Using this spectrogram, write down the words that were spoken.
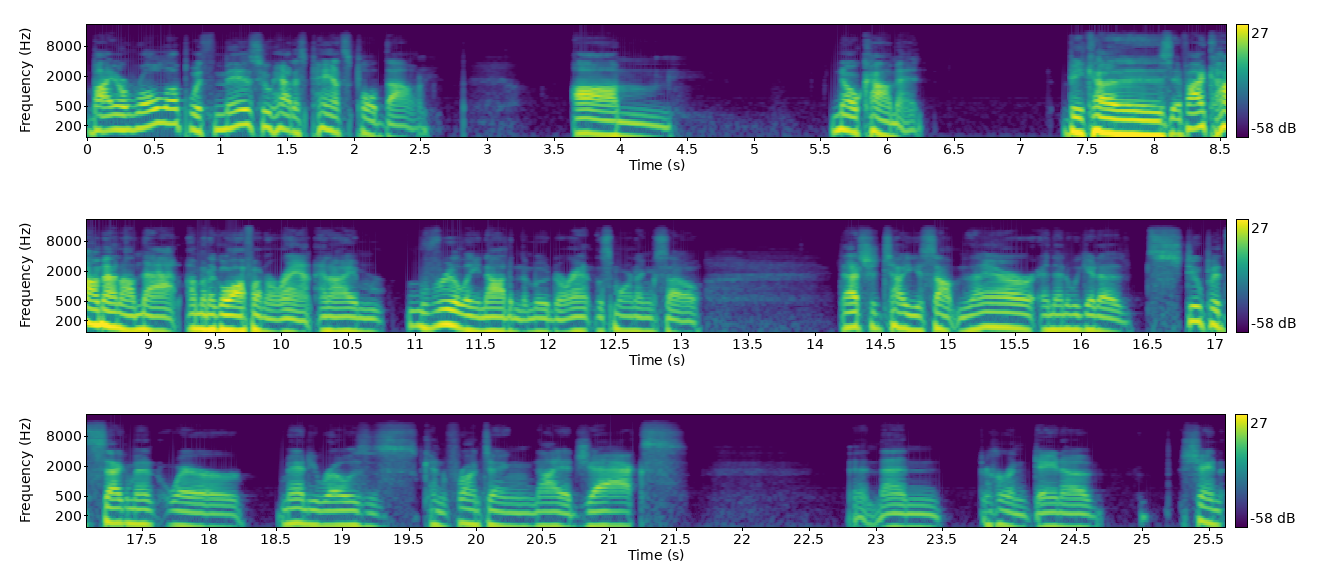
by a roll up with Miz who had his pants pulled down. Um no comment. Because if I comment on that, I'm going to go off on a rant and I'm really not in the mood to rant this morning, so that should tell you something there. And then we get a stupid segment where Mandy Rose is confronting Nia Jax. And then her and Dana Shane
